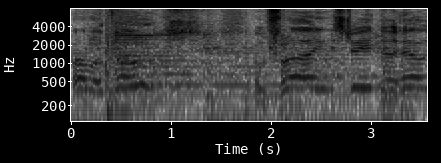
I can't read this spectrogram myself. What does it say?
I'm a ghost. I'm flying straight to hell.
